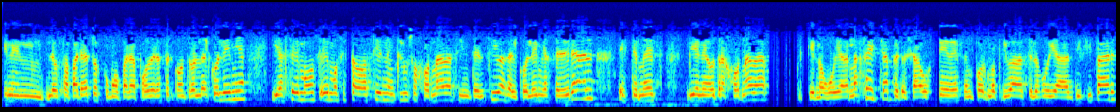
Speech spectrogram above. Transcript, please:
tienen los aparatos como para poder hacer control de alcoholemia y hacemos, hemos estado haciendo incluso jornadas intensivas de alcoholemia federal. Este mes viene otra jornada que no voy a dar la fecha, pero ya a ustedes en forma privada se los voy a anticipar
